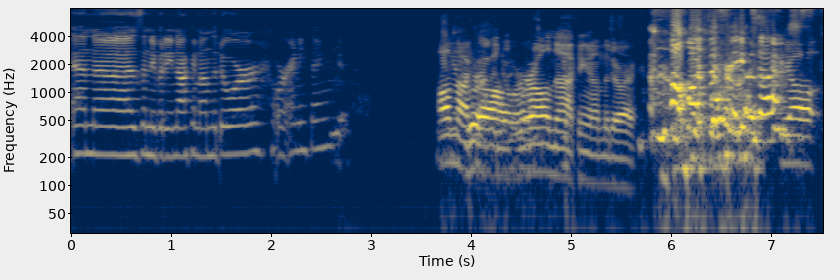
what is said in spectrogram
and uh, is anybody knocking on the door or anything? I'll knock We're on the all, door. we're all knocking on the door. all at the same time. we all,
